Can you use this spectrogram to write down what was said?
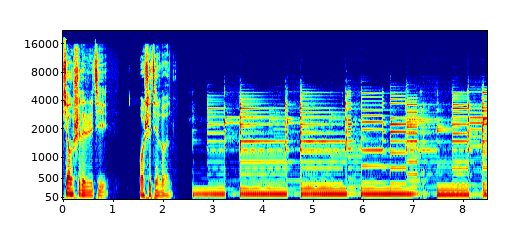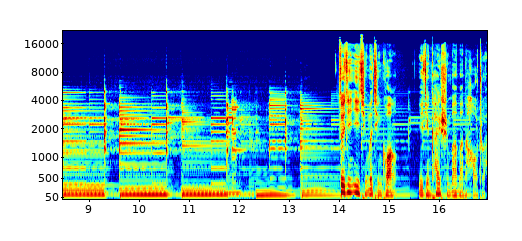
消失的日记，我是锦纶。最近疫情的情况已经开始慢慢的好转，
